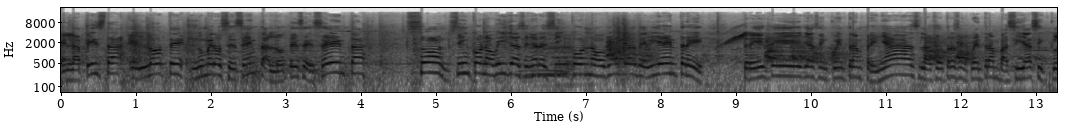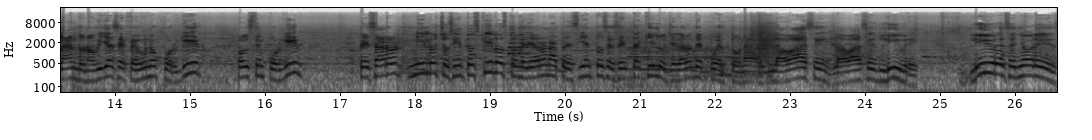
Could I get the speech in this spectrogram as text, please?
En la pista, el lote número 60, lote 60. Son cinco novillas, señores, cinco novillas de vientre. Tres de ellas se encuentran preñadas, las otras se encuentran vacías ciclando. Novillas F1 por Gear, Holstein por Gear. Pesaron 1800 kilos, promediaron a 360 kilos, llegaron de Puerto Naro y la base, la base es libre. Libre, señores.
